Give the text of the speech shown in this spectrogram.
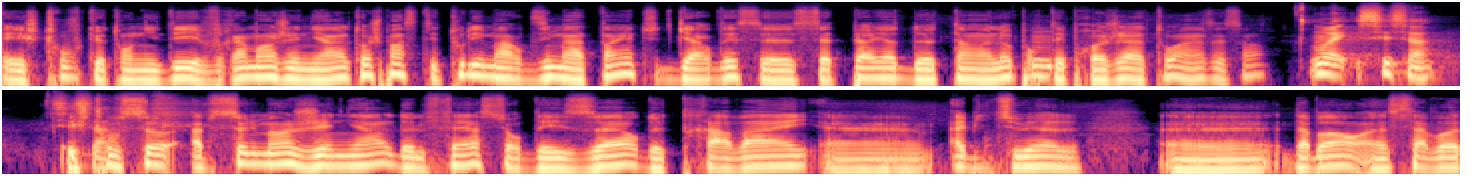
Et je trouve que ton idée est vraiment géniale. Toi, je pense que c'était tous les mardis matins, tu te gardais cette période de temps-là pour mm. tes projets à toi, hein, c'est ça? Ouais, c'est ça. Et je trouve ça absolument génial de le faire sur des heures de travail euh, habituelles. Euh, D'abord, euh, ça va,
